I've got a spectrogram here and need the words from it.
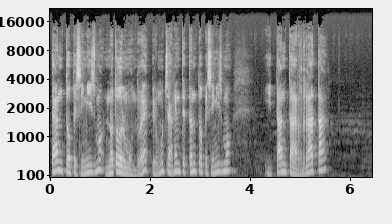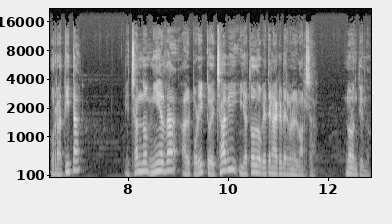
tanto pesimismo, no todo el mundo, ¿eh? pero mucha gente, tanto pesimismo y tanta rata o ratita echando mierda al proyecto de Xavi y a todo lo que tenga que ver con el Barça. No lo entiendo.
